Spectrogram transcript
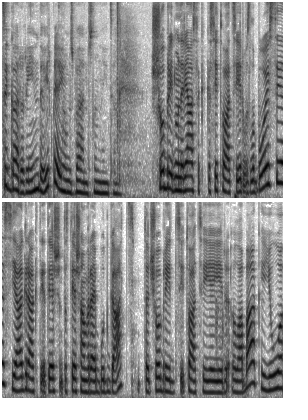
Cik gara rinda ir pie jums bērnu slimnīcā? Šobrīd man ir jāsaka, ka situācija ir uzlabojusies. Jā, agrāk tie tieši, tas tiešām varēja būt gads, tad šobrīd situācija ir labāka, jo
